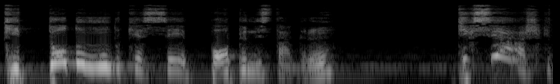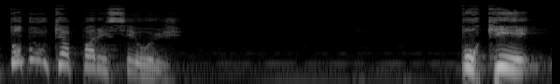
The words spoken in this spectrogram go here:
Que todo mundo quer ser pop no Instagram? O que, que você acha que todo mundo quer aparecer hoje? Porque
